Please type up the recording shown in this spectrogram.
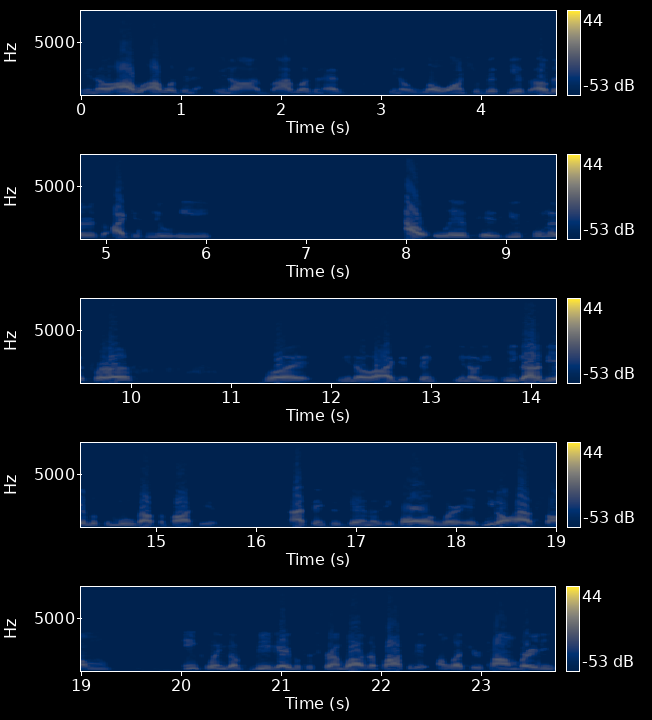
You know, I, w- I wasn't. You know, I, I wasn't as you know low on Trubisky as others. I just knew he outlived his usefulness for us. But you know, I just think you know you you got to be able to move out the pocket. I think this game has evolved where if you don't have some inkling of being able to scramble out of the pocket, unless you're Tom Brady,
